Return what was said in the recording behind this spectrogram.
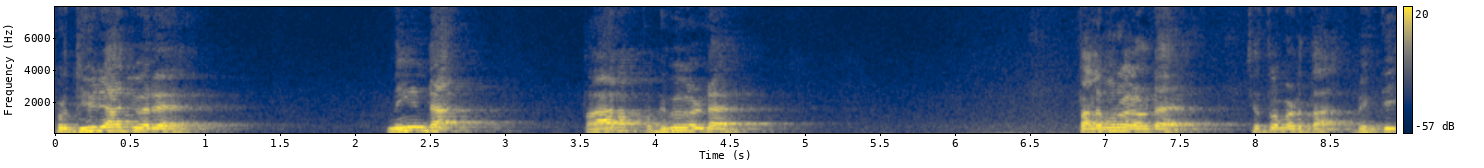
പൃഥ്വിരാജ് വരെ നീണ്ട താരപ്രതിഭകളുടെ തലമുറകളുടെ ചിത്രമെടുത്ത വ്യക്തി.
